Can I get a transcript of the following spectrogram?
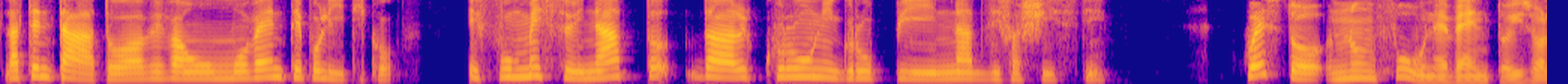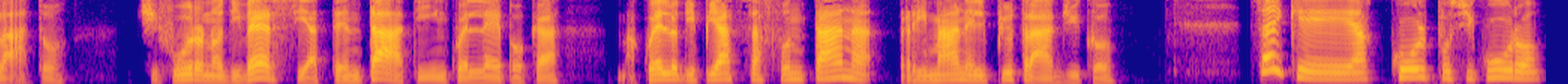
L'attentato aveva un movente politico e fu messo in atto da alcuni gruppi nazifascisti. Questo non fu un evento isolato. Ci furono diversi attentati in quell'epoca, ma quello di Piazza Fontana rimane il più tragico. Sai che a colpo sicuro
